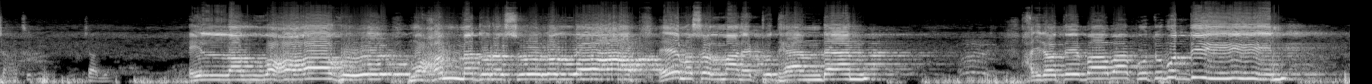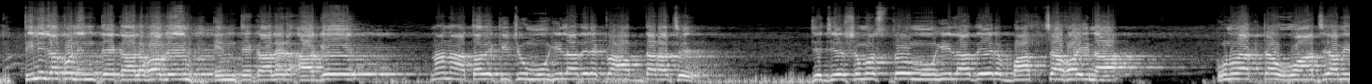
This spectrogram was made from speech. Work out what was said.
চা আছে কি? চা দে। ইল্লাল্লাহু মুহাম্মাদুর রাসূলুল্লাহ। এ মুসলমান একটু ধ্যান দেন। হযরতে বাবা কুতুবুদ্দিন তিনি যখন ইন্তেকাল হবেন ইন্তেকালের আগে, না না, তবে কিছু মহিলাদের একটু আবদার আছে। যে যে সমস্ত মহিলাদের বাচ্চা হয় না, কোনো একটা ওয়াজে আমি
